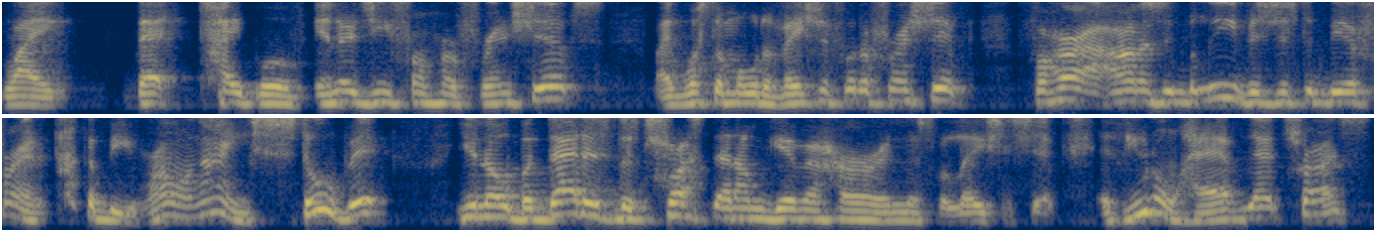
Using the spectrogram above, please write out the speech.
like that type of energy from her friendships. Like, what's the motivation for the friendship? For her, I honestly believe it's just to be a friend. I could be wrong. I ain't stupid, you know, but that is the trust that I'm giving her in this relationship. If you don't have that trust,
